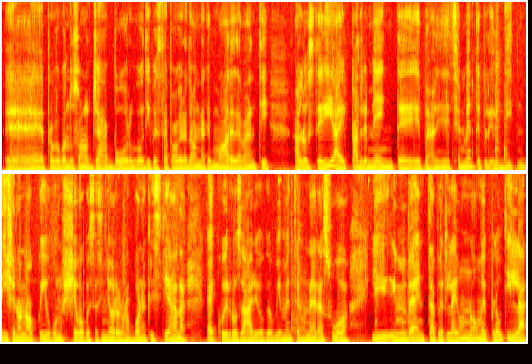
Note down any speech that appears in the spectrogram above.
eh, proprio quando sono già a Borgo, di questa povera donna che muore davanti all'osteria e il padre mente, e, inizialmente dice no no, io conoscevo questa signora, era una buona cristiana, ecco il rosario che ovviamente non era suo, gli inventa per lei un nome e Plautilla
